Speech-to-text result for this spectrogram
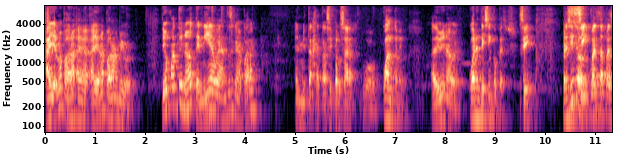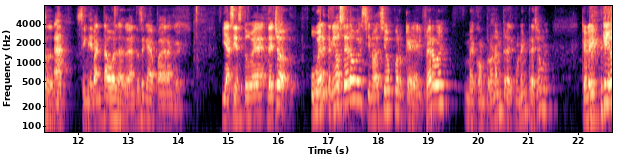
ayer me pagaron, eh, ayer me pagaron a mí, güey. Digo, ¿cuánto dinero tenía, güey, antes de que me pagaran? En mi tarjeta, así para usar. O, ¿Cuánto, amigo? adivina, güey. 45 pesos. Sí. ¿Preciso? 50 pesos, güey. Ah, 50 bolas, güey, antes de que me pagaran, güey. Y así estuve. De hecho, hubiera tenido cero, güey, si no ha sido porque el Fer, güey, me compró una, impre- una impresión, güey. Que, le- que yo,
